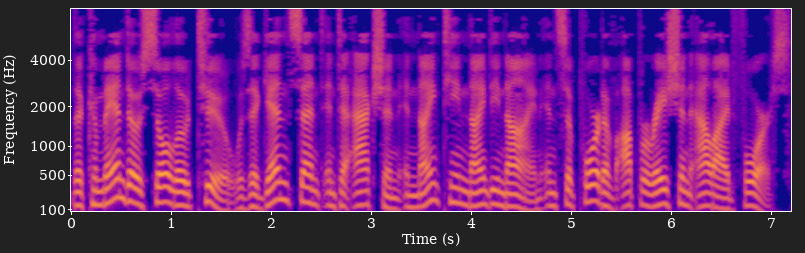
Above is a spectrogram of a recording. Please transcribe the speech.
The Commando Solo II was again sent into action in 1999 in support of Operation Allied Force.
